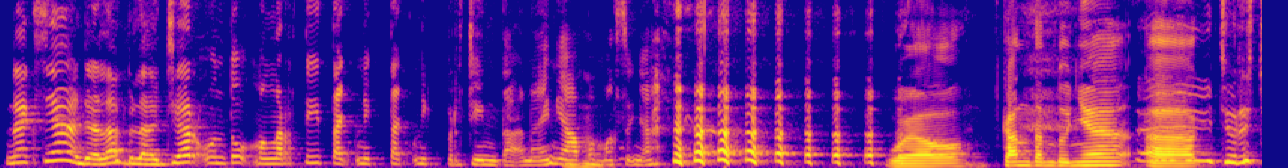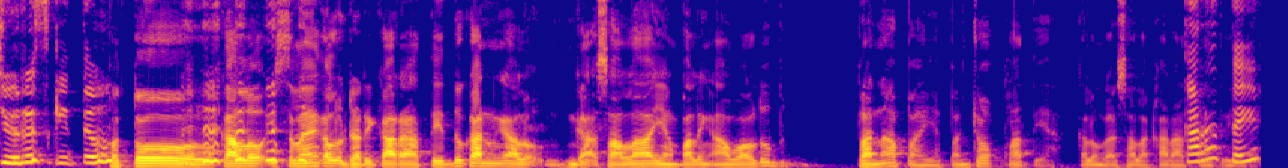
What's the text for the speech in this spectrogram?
Nextnya adalah belajar untuk mengerti teknik-teknik bercinta. Nah ini Mhm. apa maksudnya? Well, kan tentunya eh, Jurus-jurus gitu. betul. Kalau istilahnya kalau dari karate itu kan kalau nggak salah yang paling awal tuh ban apa ya? Ban coklat ya. Kalau nggak salah karate. itu Karate? ya.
